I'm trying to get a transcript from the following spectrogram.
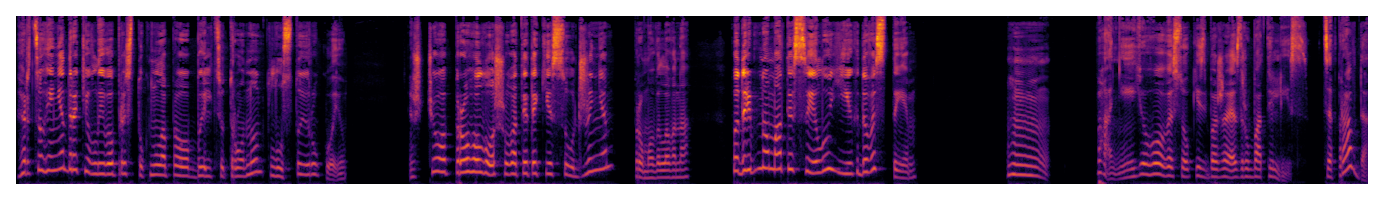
Герцогиня дратівливо пристукнула по бильцю трону тлустою рукою. Щоб проголошувати такі судження, промовила вона, потрібно мати силу їх довести. Пані, його високість бажає зрубати ліс. Це правда?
